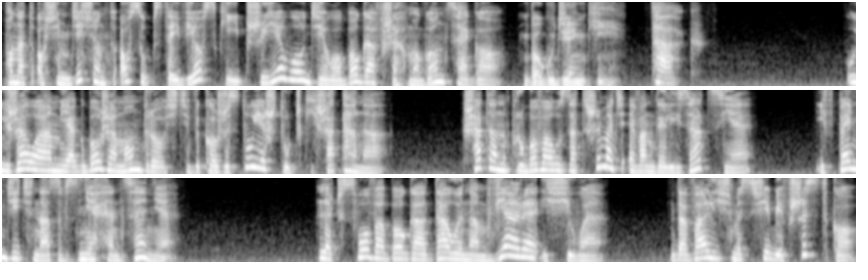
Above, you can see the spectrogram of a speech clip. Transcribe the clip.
ponad 80 osób z tej wioski przyjęło dzieło Boga Wszechmogącego. Bogu dzięki. Tak. Ujrzałam, jak Boża mądrość wykorzystuje sztuczki szatana. Szatan próbował zatrzymać ewangelizację i wpędzić nas w zniechęcenie. Lecz słowa Boga dały nam wiarę i siłę. Dawaliśmy z siebie wszystko,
